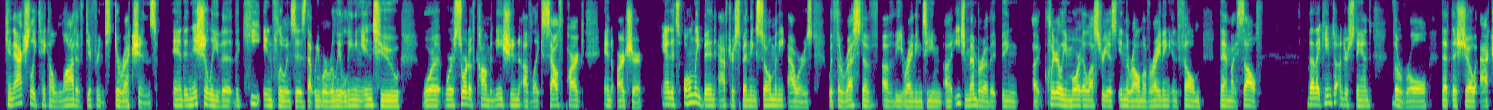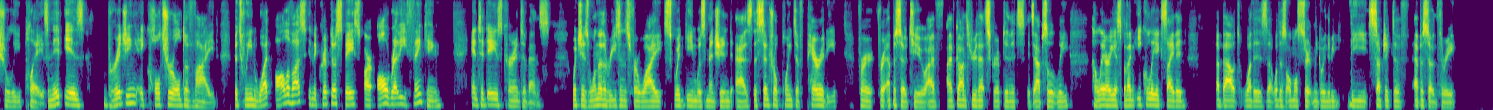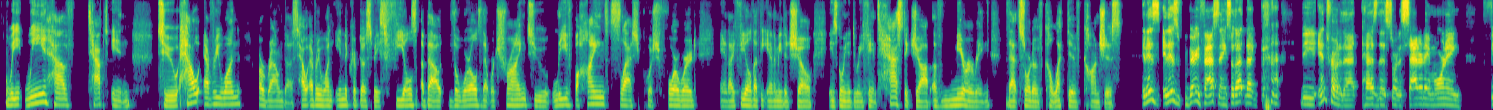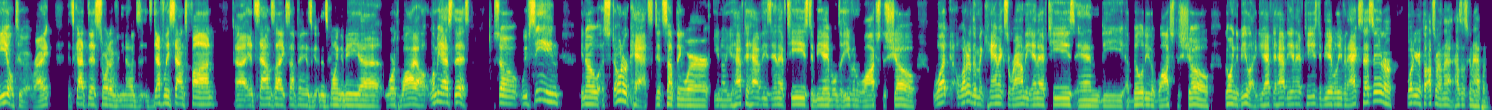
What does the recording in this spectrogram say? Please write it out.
can actually take a lot of different directions. And initially, the the key influences that we were really leaning into were were a sort of combination of like South Park and Archer. And it's only been after spending so many hours with the rest of of the writing team, uh, each member of it being uh, clearly more illustrious in the realm of writing and film than myself, that I came to understand the role that this show actually plays. And it is bridging a cultural divide between what all of us in the crypto space are already thinking and today's current events. Which is one of the reasons for why Squid Game was mentioned as the central point of parody for for episode two. I've I've gone through that script and it's it's absolutely hilarious. But I'm equally excited about what is uh, what is almost certainly going to be the subject of episode three. We we have tapped in to how everyone around us, how everyone in the crypto space feels about the world that we're trying to leave behind slash push forward and I feel that the animated show is going to do a fantastic job of mirroring that sort of collective conscious. It is it is very fascinating. So that that the intro to that has this sort of Saturday morning feel to it, right? It's got this sort of you know it's, it's definitely sounds fun. Uh, it sounds like something is that's going to be uh, worthwhile. Let me ask this: so we've seen you know stoner cats did something where you know you have to have these nfts to be able to even watch the show. What what are the mechanics around the nfts and the ability to watch the show going to be like? Do you have to have the nfts to be able to even access it or what are your thoughts around that? How's this going to happen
